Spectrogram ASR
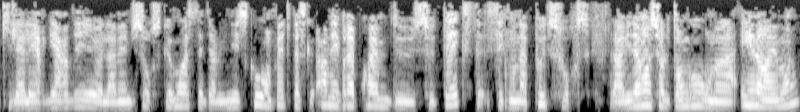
qu'il allait regarder euh, la même source que moi, c'est-à-dire l'UNESCO, en fait, parce qu'un des vrais problèmes de ce texte, c'est qu'on a peu de sources. Alors évidemment, sur le tango, on en a énormément,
